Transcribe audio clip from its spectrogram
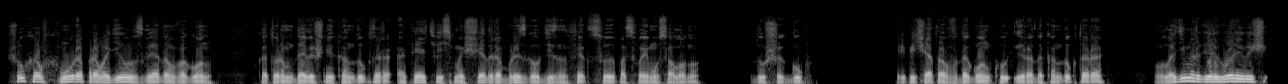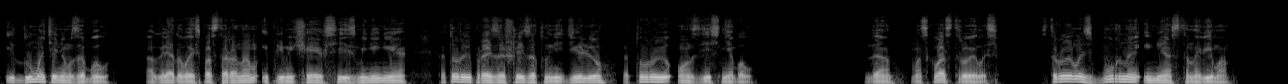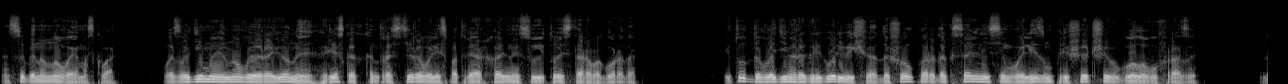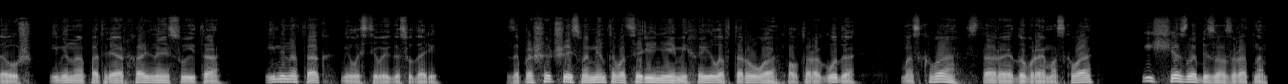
Шухов хмуро проводил взглядом вагон, в котором давишний кондуктор опять весьма щедро брызгал дезинфекцию по своему салону. Души губ. Припечатав вдогонку Ирода кондуктора, Владимир Григорьевич и думать о нем забыл – оглядываясь по сторонам и примечая все изменения, которые произошли за ту неделю, которую он здесь не был. Да, Москва строилась. Строилась бурно и неостановимо. Особенно новая Москва. Возводимые новые районы резко контрастировали с патриархальной суетой старого города. И тут до Владимира Григорьевича дошел парадоксальный символизм, пришедший в голову фразы. Да уж, именно патриархальная суета, именно так, милостивые государи. За прошедшие с момента воцарения Михаила II полтора года Москва, старая добрая Москва, исчезла безвозвратно.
